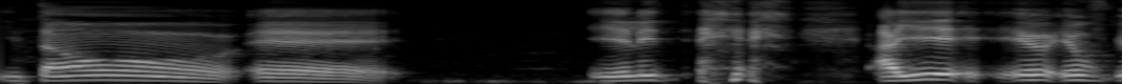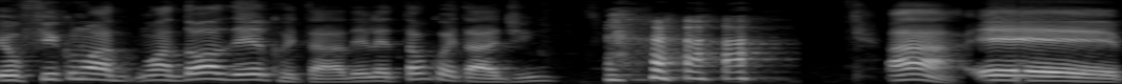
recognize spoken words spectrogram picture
Então, é, ele. Aí eu, eu, eu fico numa, numa dó dele, coitado. Ele é tão coitadinho. Ah, é,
